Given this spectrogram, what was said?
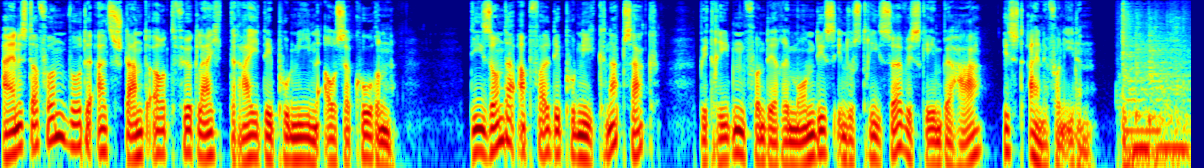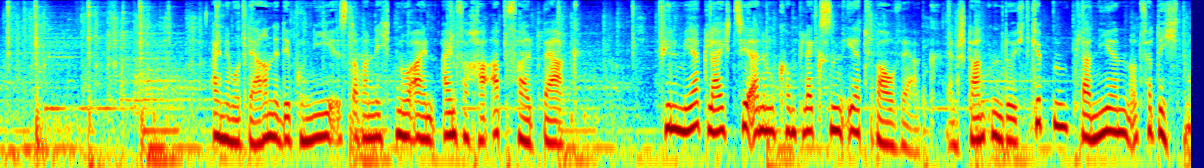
Eines davon wurde als Standort für gleich drei Deponien auserkoren. Die Sonderabfalldeponie Knappsack, betrieben von der Remondis Industrie Service GmbH, ist eine von ihnen. Eine moderne Deponie ist aber nicht nur ein einfacher Abfallberg. Vielmehr gleicht sie einem komplexen Erdbauwerk, entstanden durch Kippen, Planieren und Verdichten.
